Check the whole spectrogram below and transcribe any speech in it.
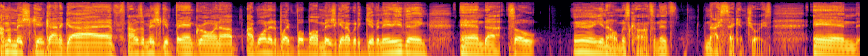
I'm a Michigan kind of guy. I was a Michigan fan growing up. I wanted to play football Michigan. I would have given anything. And uh, so, eh, you know, Wisconsin, it's nice second choice. And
